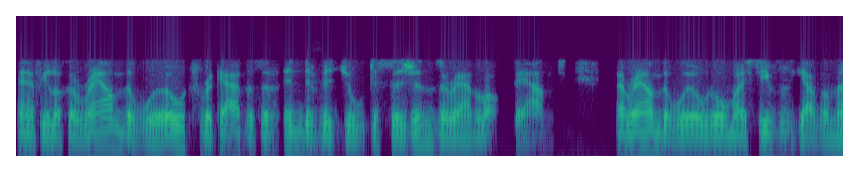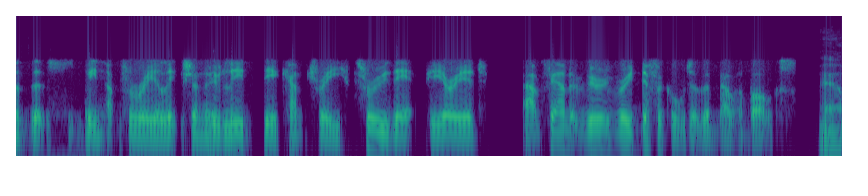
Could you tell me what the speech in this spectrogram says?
and if you look around the world, regardless of individual decisions around lockdowns, around the world, almost every government that's been up for re-election who led their country through that period um, found it very, very difficult at the ballot box. Yeah.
